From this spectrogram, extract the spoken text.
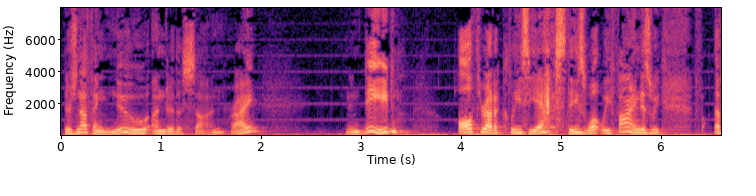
there's nothing new under the sun, right? Indeed, all throughout Ecclesiastes, what we find is we uh,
